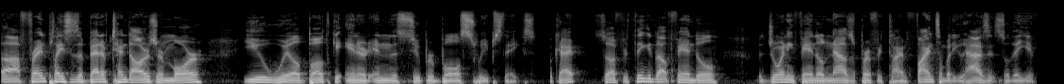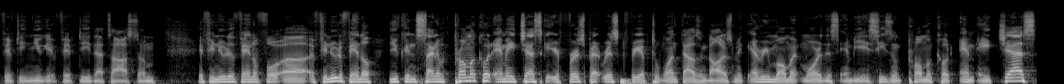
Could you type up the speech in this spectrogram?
uh, friend places a bet of $10 or more, you will both get entered in the Super Bowl sweepstakes. Okay. So if you're thinking about FanDuel, joining FanDuel, now's the perfect time. Find somebody who has it so they get 50 and you get 50. That's awesome. If you're new to the FanDuel, for, uh, if you're new to FanDuel, you can sign up with promo code MHS, get your first bet risk free up to $1,000. Make every moment more of this NBA season promo code MHS.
